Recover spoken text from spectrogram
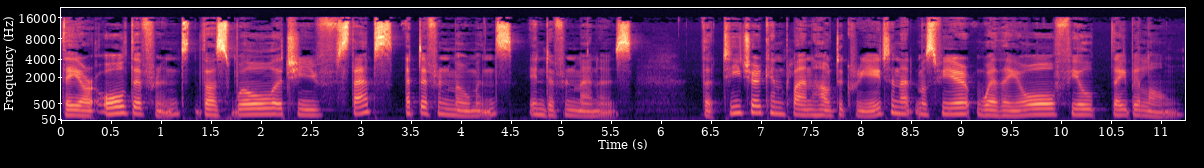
they are all different, thus, will achieve steps at different moments in different manners. The teacher can plan how to create an atmosphere where they all feel they belong.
